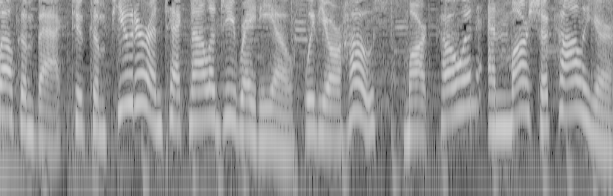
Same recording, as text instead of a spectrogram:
Welcome back to Computer and Technology Radio with your hosts, Mark Cohen and Marsha Collier.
